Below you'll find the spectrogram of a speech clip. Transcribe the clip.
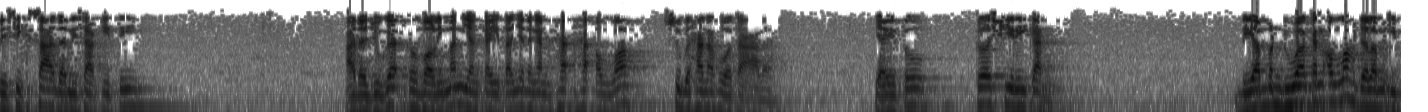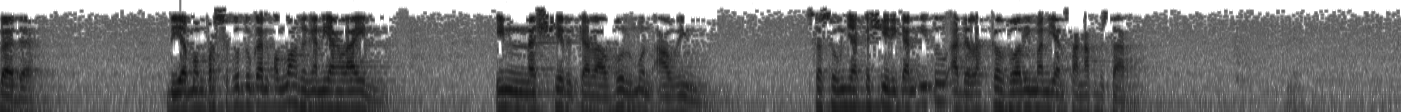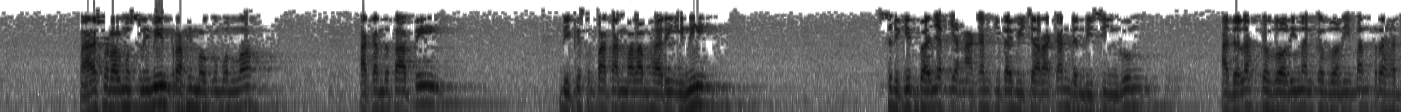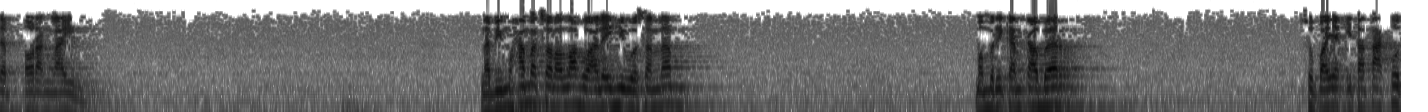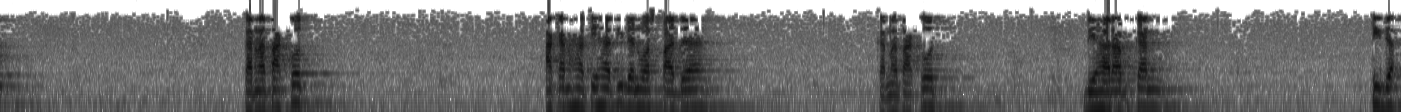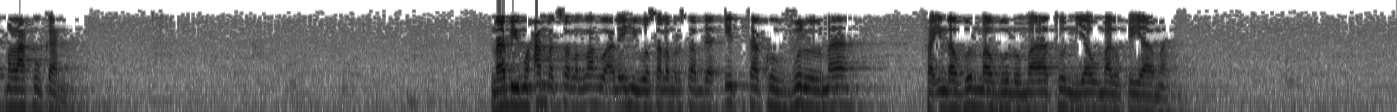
disiksa dan disakiti. Ada juga kezaliman yang kaitannya dengan hak-hak Allah Subhanahu wa taala, yaitu kesyirikan. Dia menduakan Allah dalam ibadah. Dia mempersekutukan Allah dengan yang lain. Inna syirka la zulmun azim. Sesungguhnya kesyirikan itu adalah kezaliman yang sangat besar. Ma'asyiral muslimin rahimakumullah. Akan tetapi di kesempatan malam hari ini sedikit banyak yang akan kita bicarakan dan disinggung adalah kezaliman-kezaliman terhadap orang lain. Nabi Muhammad sallallahu alaihi wasallam memberikan kabar supaya kita takut karena takut akan hati-hati dan waspada karena takut diharapkan tidak melakukan Nabi Muhammad sallallahu alaihi wasallam bersabda, "Ittaqu zulma fa inna zulma zulumatun yaumal qiyamah."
